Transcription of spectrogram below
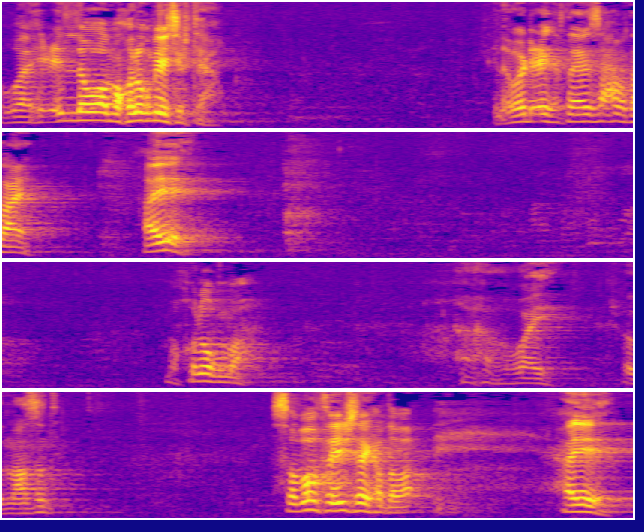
Waay cidla waa makhluuq miyay jirtaa. Ila way dhici karta inay saxba tahay. Haye makhluuq ma. Way waad mahadsanta sababta ii sheeg haddaba. Haye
